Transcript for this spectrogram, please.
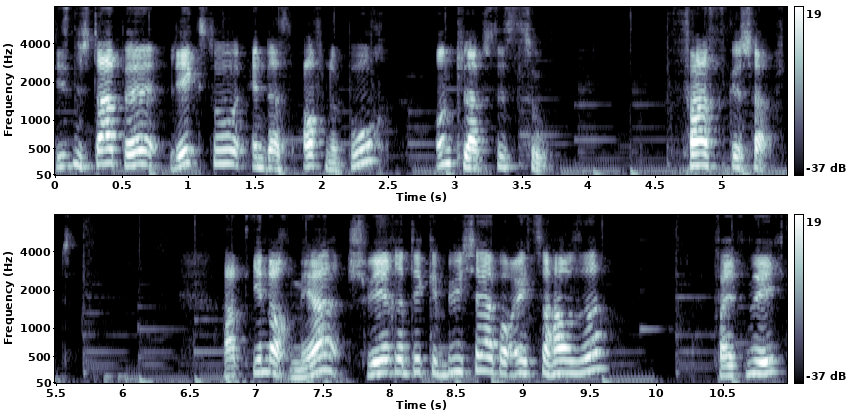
Diesen Stapel legst du in das offene Buch und klappst es zu. Fast geschafft. Habt ihr noch mehr schwere, dicke Bücher bei euch zu Hause? Falls nicht,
